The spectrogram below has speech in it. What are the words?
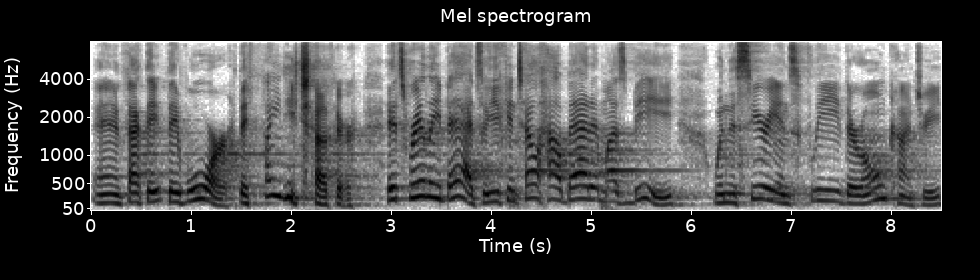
And in fact, they, they war, they fight each other. It's really bad. So you can tell how bad it must be when the Syrians fled their own country,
